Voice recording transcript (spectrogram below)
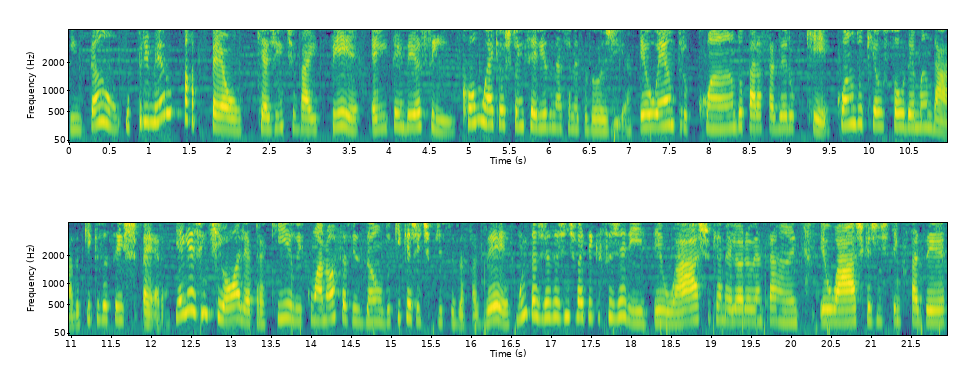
Então, o primeiro papel que a gente vai ter é entender assim, como é que eu estou inserido nessa metodologia? Eu entro quando para fazer o quê? Quando que eu sou demandado? O que que você espera? E aí a gente olha para aquilo e com a nossa visão do que que a gente precisa fazer, muitas vezes a gente vai ter que sugerir. Eu acho que é melhor eu entrar antes. Eu acho que a gente tem que fazer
